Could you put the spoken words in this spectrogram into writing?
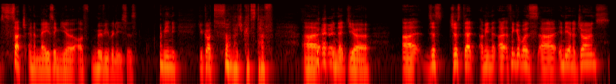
such an amazing year of movie releases. I mean, you got so much good stuff uh, in that year. Uh, just, just that. I mean, I think it was uh, Indiana Jones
